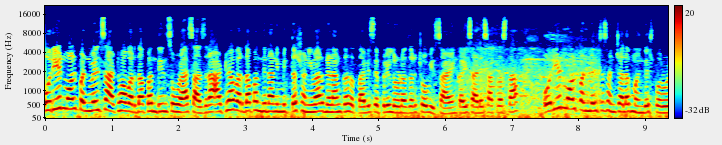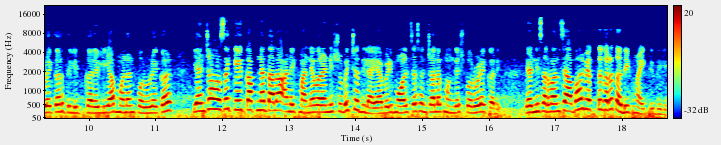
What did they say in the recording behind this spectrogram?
ओरिएंट मॉल पनवेलचा आठवा वर्धापन दिन सोहळा साजरा. आठव्या वर्धापन दिनानिमित्त शनिवार दिनांक सत्तावीस एप्रिल दोन हजार चोवीस सायंकाळी साडेसात वाजता ओरिएंट मॉल पनवेलचे संचालक मंगेश परुळेकर दिलीप करेलिया मनन परुळेकर यांच्या हस्ते केक कापण्यात आला. अनेक मान्यवरांनी शुभेच्छा दिल्या. यावेळी मॉलचे संचालक मंगेश परुळेकर यांनी सर्वांचे आभार व्यक्त करत अधिक माहिती दिली.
